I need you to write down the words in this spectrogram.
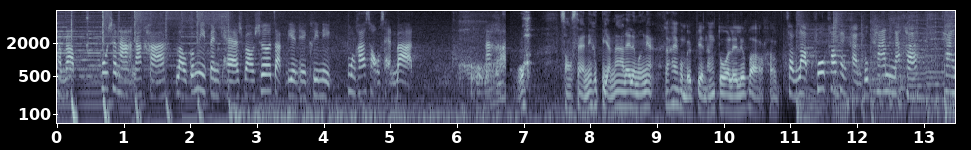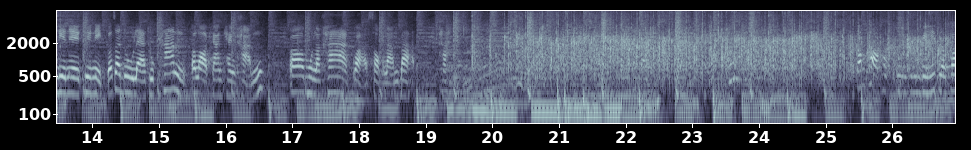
สำหรับผู้ชนะนะคะ เราก็มีเป็น cash voucher จาก DNA Clinic มูลค่า 200,000 บาทนะคะ โอ้สองแสนนี่คือเปลี่ยนหน้าได้เลยมั้งเนี่ย จะให้ผมไปเปลี่ยนทั้งตัวเลยหรือเปล่าครับ สำหรับผู้เข้าแข่งขันทุกท่านนะคะ ทาง DNA Clinic ก็จะดูแลทุกท่านตลอดการแข่งขัน ก็มูลค่ากว่า 2 ล้านบาทค่ะ คุณบีทแล้วก็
